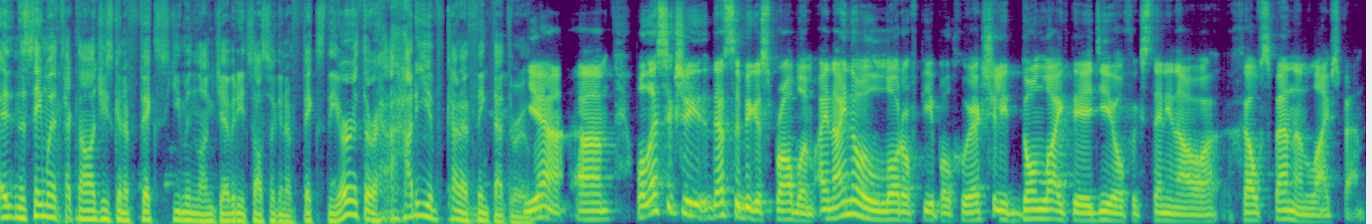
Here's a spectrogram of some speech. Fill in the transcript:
in the same way that technology is going to fix human longevity it's also going to fix the earth or how do you kind of think that through? Yeah um, well that's actually that's the biggest problem and i know a lot of people who actually don't like the idea of extending our health span and lifespan.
